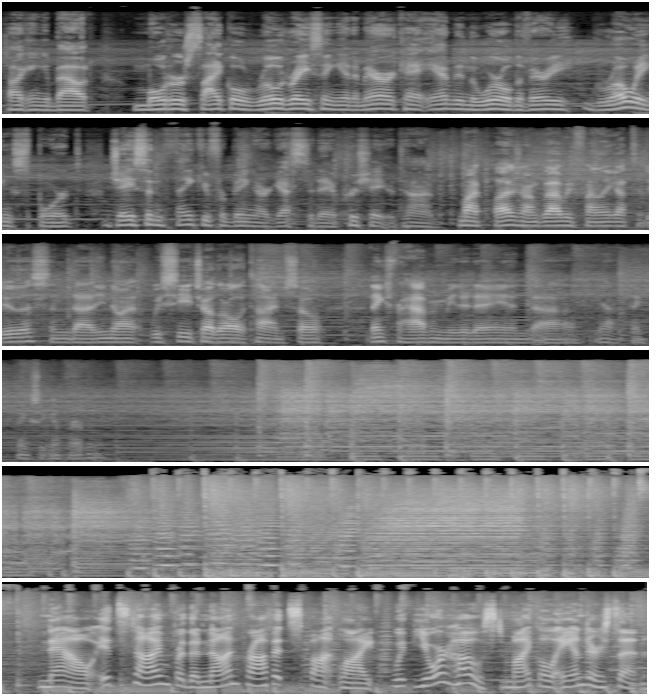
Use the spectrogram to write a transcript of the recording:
talking about motorcycle road racing in America and in the world, a very growing sport. Jason, thank you for being our guest today. Appreciate your time. My pleasure. I'm glad we finally got to do this. And, uh, you know, we see each other all the time. So thanks for having me today. And, uh, yeah, thank, thanks again for everything. Now it's time for the Nonprofit Spotlight with your host, Michael Anderson,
